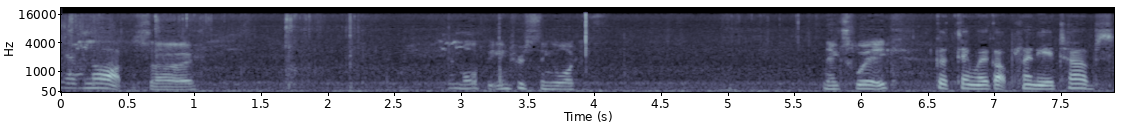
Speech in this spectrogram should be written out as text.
We have not. So it might be interesting like next week. Good thing we've got plenty of tubs.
